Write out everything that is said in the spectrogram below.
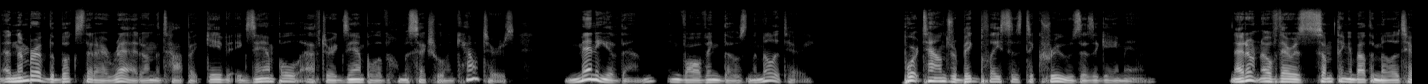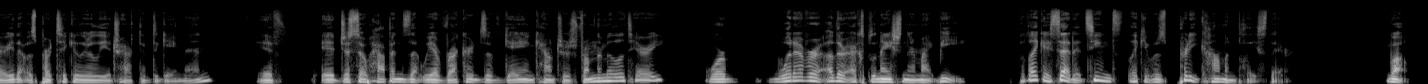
a number of the books that I read on the topic gave example after example of homosexual encounters, many of them involving those in the military. Port towns were big places to cruise as a gay man. Now, I don't know if there was something about the military that was particularly attractive to gay men, if it just so happens that we have records of gay encounters from the military, or whatever other explanation there might be. But like I said, it seemed like it was pretty commonplace there. Well,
